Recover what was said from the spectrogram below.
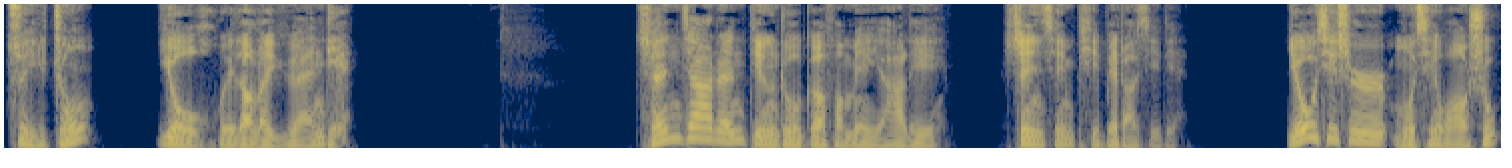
最终又回到了原点。全家人顶住各方面压力，身心疲惫到极点，尤其是母亲王叔，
